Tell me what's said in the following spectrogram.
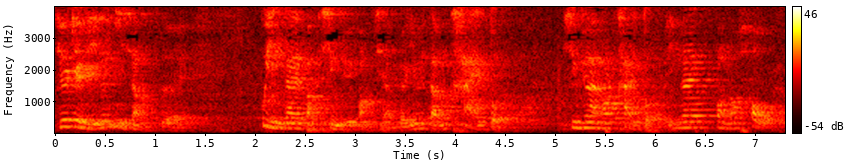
其实这是一个逆向思维，不应该把兴趣放前边，因为咱们太懂了，兴趣爱好太多了，应该放到后边。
